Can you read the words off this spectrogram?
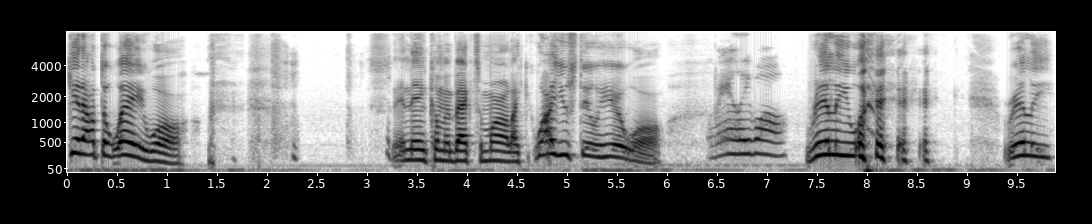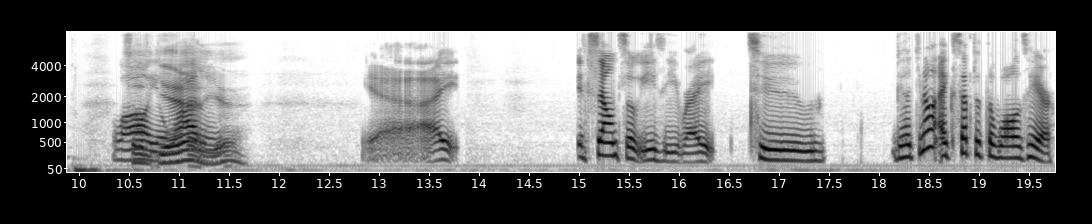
"Get out the way, wall." And then coming back tomorrow like, "Why are you still here, wall?" Really, Wall? Really? really? Wall, so, you're yeah, wildin'. yeah. Yeah, I. It sounds so easy, right? To be like, you know, what? I accept that the wall is here.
